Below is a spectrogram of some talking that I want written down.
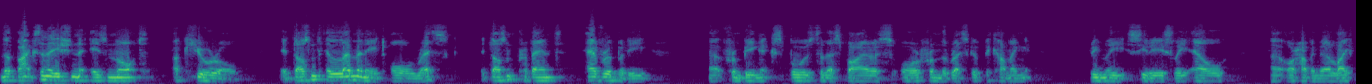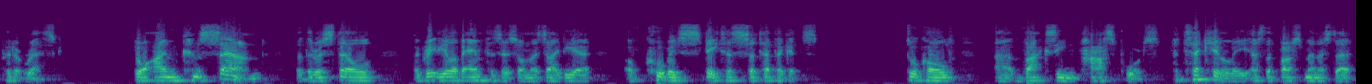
that vaccination is not a cure-all. It doesn't eliminate all risk. It doesn't prevent everybody uh, from being exposed to this virus or from the risk of becoming extremely seriously ill uh, or having their life put at risk. So I'm concerned that there is still a great deal of emphasis on this idea of COVID status certificates, so-called uh, vaccine passports, particularly as the First Minister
